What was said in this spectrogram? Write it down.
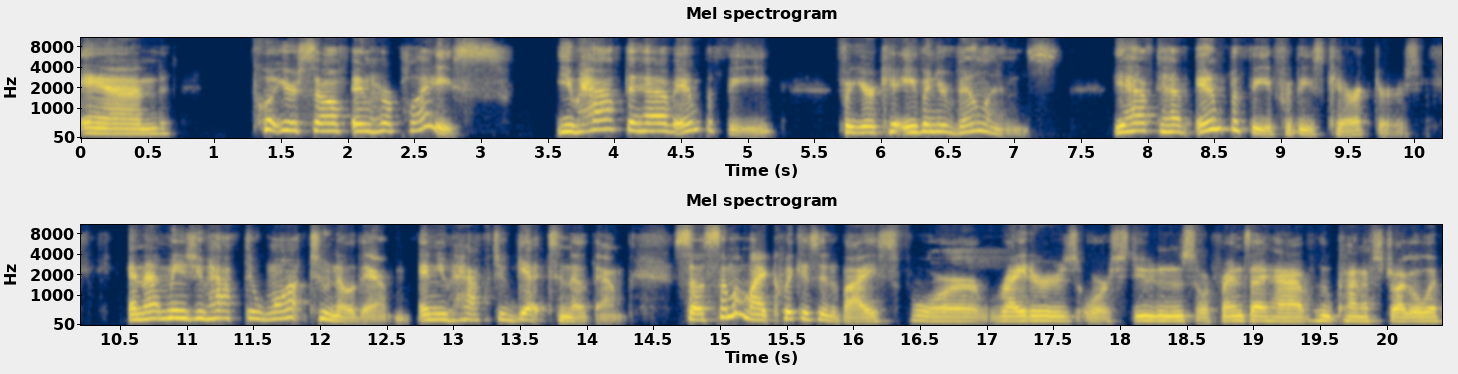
And put yourself in her place. You have to have empathy for your even your villains. You have to have empathy for these characters. And that means you have to want to know them and you have to get to know them. So, some of my quickest advice for writers or students or friends I have who kind of struggle with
